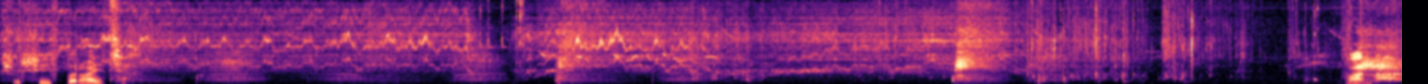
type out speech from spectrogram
що ще й впирається. Пана.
